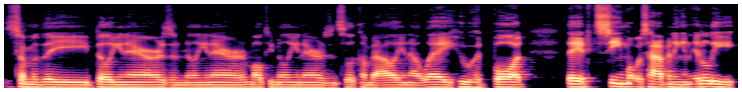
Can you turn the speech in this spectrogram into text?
some of the billionaires and millionaire, multimillionaires in Silicon Valley and LA who had bought they had seen what was happening in Italy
